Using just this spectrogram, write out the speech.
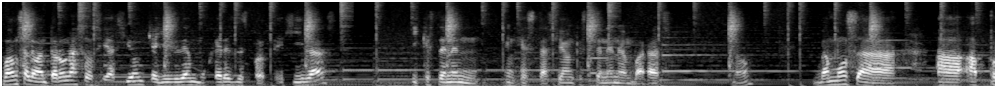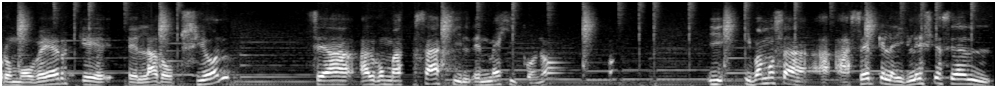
vamos a levantar una asociación que ayude a mujeres desprotegidas y que estén en, gestación, que estén en embarazo, ¿no? Vamos a, a promover que la adopción sea algo más ágil en México, ¿no? Y, vamos a, hacer que la iglesia sea el,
